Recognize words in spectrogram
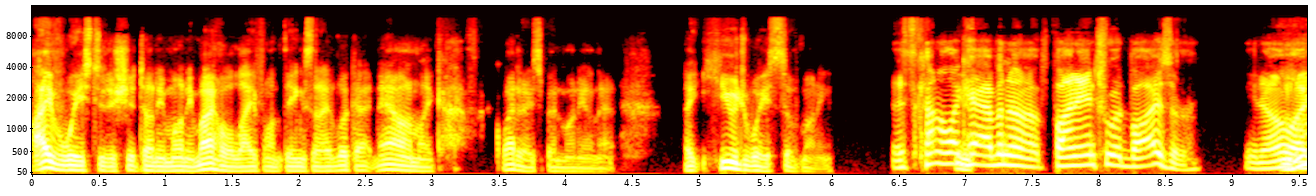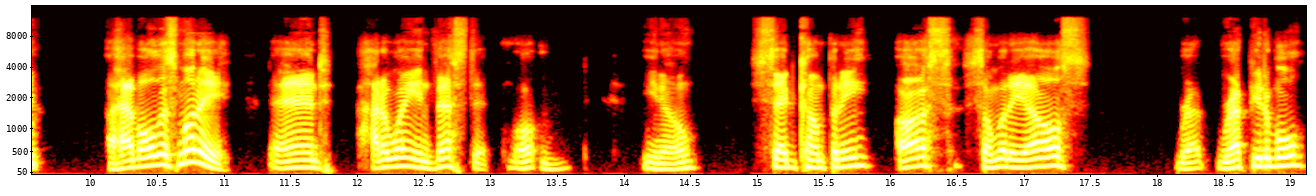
I've wasted a shit ton of money my whole life on things that I look at now. And I'm like, "Ah, why did I spend money on that? Like huge wastes of money. it's kind of like Yeah. having a financial advisor you know Mhm. like i have all this money and how do i invest it well you know said company us somebody else rep- reputable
